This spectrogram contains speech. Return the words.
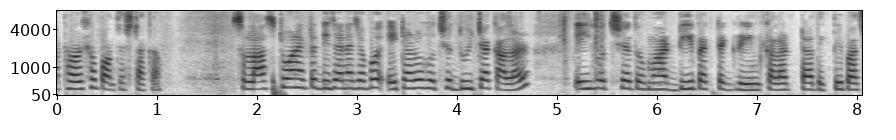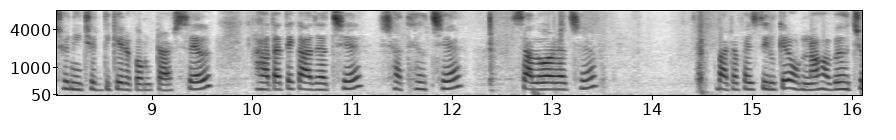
আঠারোশো পঞ্চাশ টাকা। সো লাস্ট ওয়ান একটা ডিজাইনে যাব। এটারও হচ্ছে দুইটা কালার এই হচ্ছে তোমার ডিপ একটা গ্রিন কালারটা দেখতেই পাচ্ছ, নিচের দিকে এরকম টার্সেল। হাতাতে কাজ আছে। সাথে হচ্ছে সালোয়ার আছে। বাটারফ্লাই সিল্কের ওড়না হবে হচ্ছে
